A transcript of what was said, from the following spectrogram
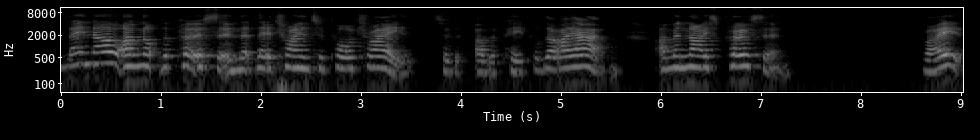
They know I'm not the person that they're trying to portray to the other people that I am. I'm a nice person right?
